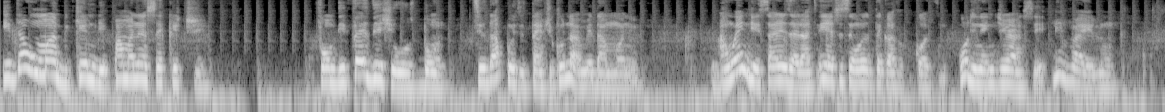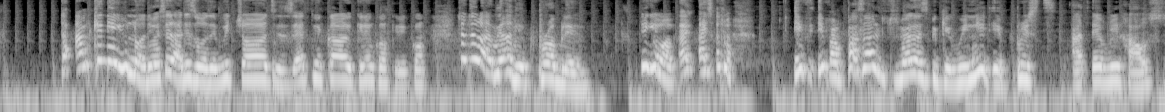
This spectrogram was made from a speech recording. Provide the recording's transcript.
If that woman became the permanent secretary from the first day she was born till that point in time, she couldn't have made that money. And when they decided that EFCC wanted to take her to court, what did Nigerians say? Leave her alone. That- I'm kidding you not. They were saying that this was a witch hunt, it's ethnical, kinikon, kinikon. Do you know that we have a problem? You what I'm- I, I, if, if I'm personally personally speaking, we need a priest at every house.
